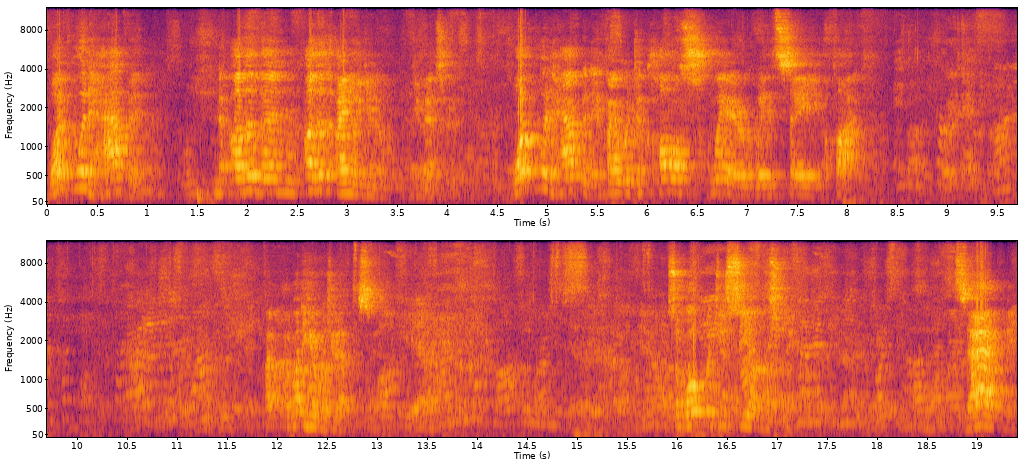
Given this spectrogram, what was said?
What would happen, other than, other than, I know you know, you answered it. What would happen if I were to call square with, say, a 5? I, I want to hear what you have to say. So what would you see on the screen? Exactly.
